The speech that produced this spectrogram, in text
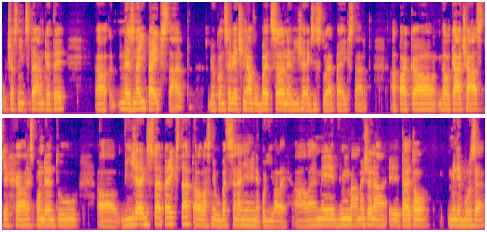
účastníci té ankety neznají PX Start, dokonce většina vůbec neví, že existuje PX Start. A pak velká část těch respondentů ví, že existuje PX Start, ale vlastně vůbec se na něj nepodívali. Ale my vnímáme, že na i této miniburze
